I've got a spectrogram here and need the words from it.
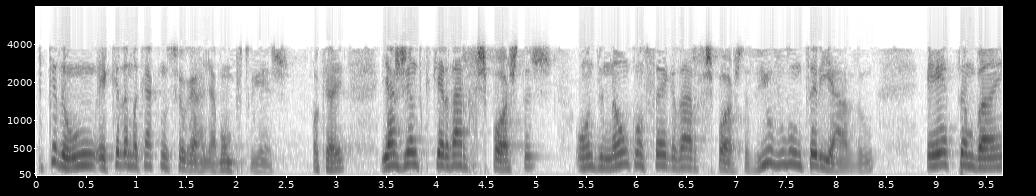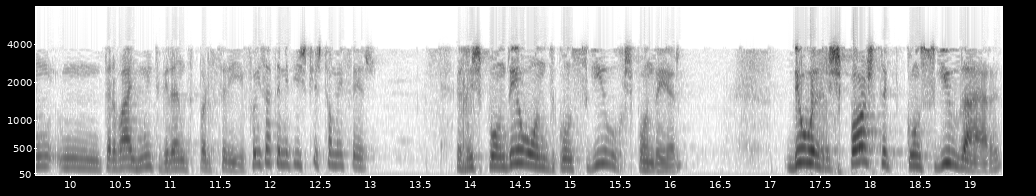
Porque cada um é cada macaco no seu galho, há bom português. Ok? E há gente que quer dar respostas onde não consegue dar respostas. E o voluntariado é também um trabalho muito grande de parceria. Foi exatamente isto que este homem fez. Respondeu onde conseguiu responder, deu a resposta que conseguiu dar,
